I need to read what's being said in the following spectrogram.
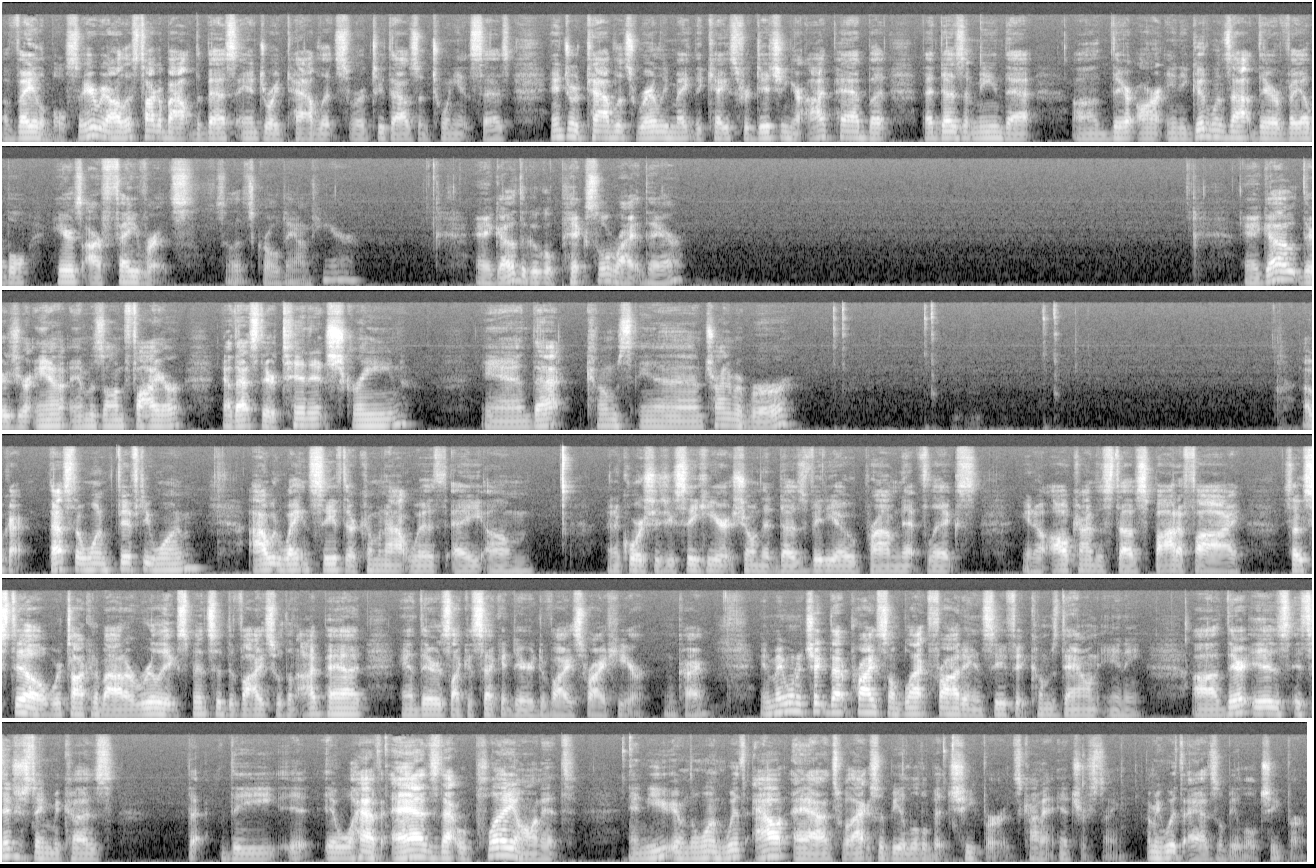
available. So here we are. Let's talk about the best Android tablets for 2020. It says Android tablets rarely make the case for ditching your iPad, but that doesn't mean that uh, there aren't any good ones out there available. Here's our favorites. So let's scroll down here. There you go, the Google Pixel right there. There you go. There's your Amazon Fire. Now that's their 10 inch screen. And that comes in, I'm trying to remember. Okay, that's the 151. I would wait and see if they're coming out with a, um, and of course, as you see here, it's showing that it does video, Prime, Netflix, you know, all kinds of stuff, Spotify. So still, we're talking about a really expensive device with an iPad, and there's like a secondary device right here, okay? And you may want to check that price on Black Friday and see if it comes down any. Uh, there is, it's interesting because the, the it, it will have ads that will play on it, and you and the one without ads will actually be a little bit cheaper. It's kind of interesting. I mean, with ads, it'll be a little cheaper.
